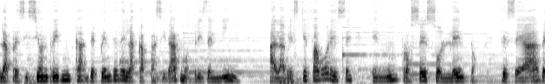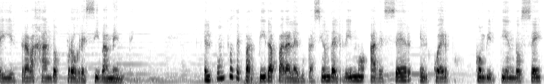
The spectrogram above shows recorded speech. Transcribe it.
La precisión rítmica depende de la capacidad motriz del niño, a la vez que favorece en un proceso lento que se ha de ir trabajando progresivamente. El punto de partida para la educación del ritmo ha de ser el cuerpo, convirtiéndose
